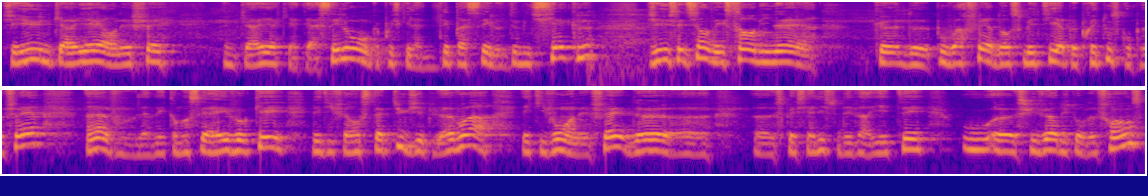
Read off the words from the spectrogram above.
j'ai eu une carrière, en effet, une carrière qui a été assez longue, puisqu'il a dépassé le demi-siècle. J'ai eu cette chance extraordinaire que de pouvoir faire dans ce métier à peu près tout ce qu'on peut faire. Hein, vous avez commencé à évoquer les différents statuts que j'ai pu avoir et qui vont en effet de euh, euh, spécialiste des variétés ou euh, suiveur du Tour de France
